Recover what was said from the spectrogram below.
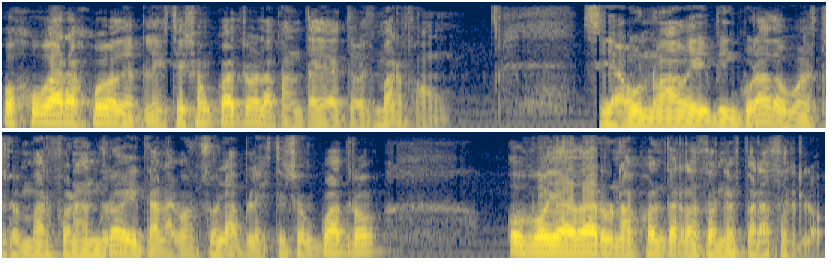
o jugar a juegos de PlayStation 4 en la pantalla de tu smartphone. Si aún no habéis vinculado vuestro smartphone Android a la consola PlayStation 4, os voy a dar unas cuantas razones para hacerlo.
